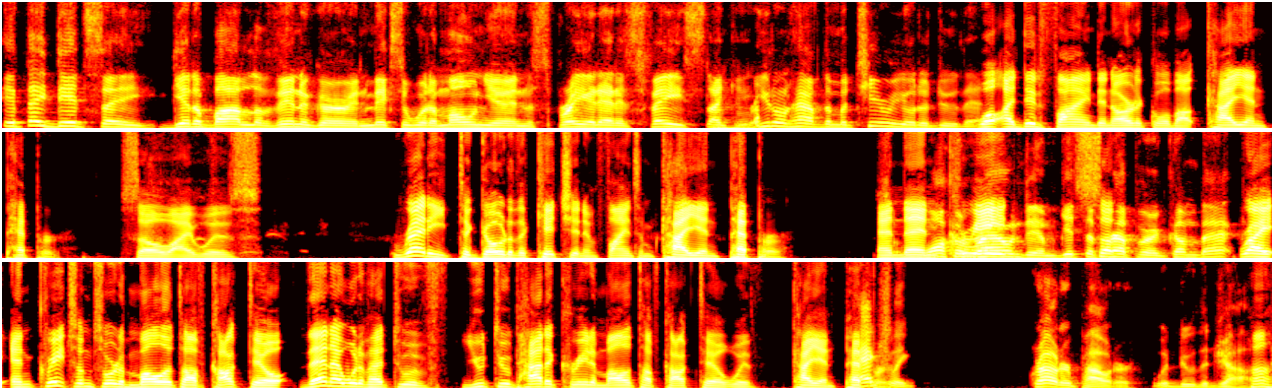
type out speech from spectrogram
If they did say get a bottle of vinegar and mix it with ammonia and spray it at his face, like mm-hmm. you don't have the material to do that. Well, I did find an article about cayenne pepper, so I was ready to go to the kitchen and find some cayenne pepper, and then walk create around him, get the some- pepper, and come back. Right, and create some sort of Molotov cocktail. Then I would have had to have YouTube how to create a Molotov cocktail with cayenne pepper. Actually, Crowder powder would do the job. Huh.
